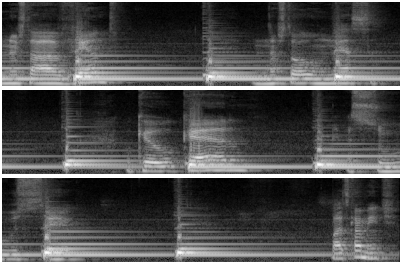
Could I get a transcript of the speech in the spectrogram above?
Não está vendo, não estou nessa. O que eu quero é sossego. Basicamente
